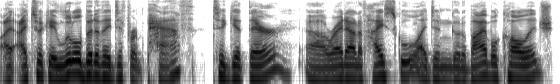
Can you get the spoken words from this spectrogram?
I, I, took a little bit of a different path to get there. Uh, right out of high school, I didn't go to Bible college.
